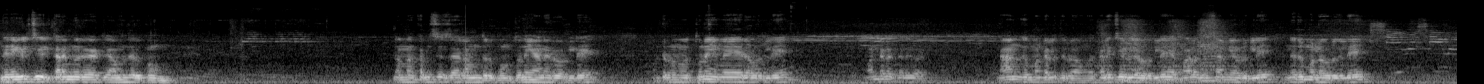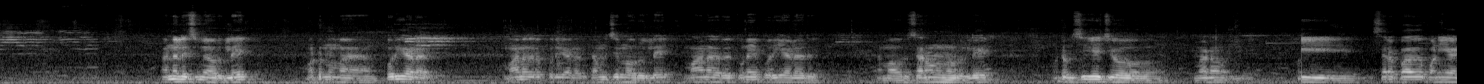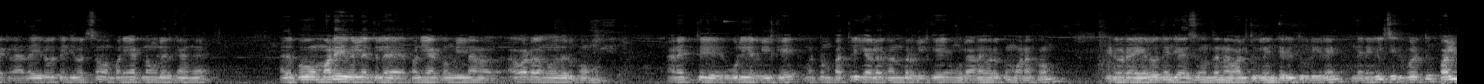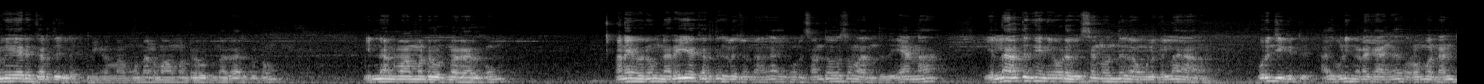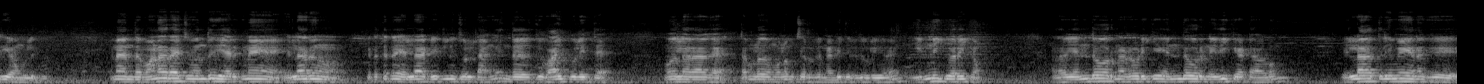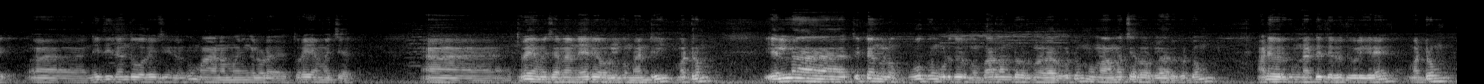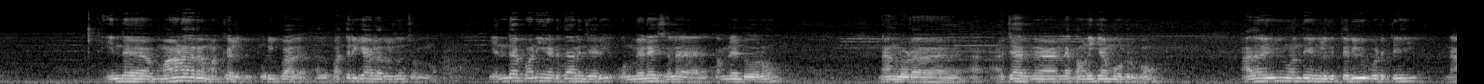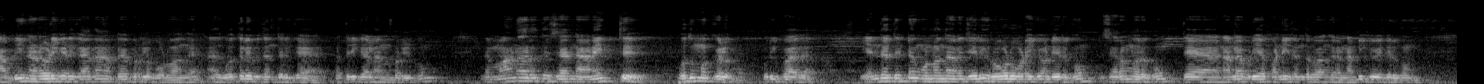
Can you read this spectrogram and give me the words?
இந்த நிகழ்ச்சியில் தலைமையுரையாற்றி அமர்ந்திருக்கும் நம்ம கமிஷனர் சார் அமர்ந்திருக்கும் துணை ஆணையர் அவர்களே மற்றும் நம்ம துணை மேயர் அவர்களே மண்டல தலைவர் நான்கு மண்டல தலைவர் அவங்க கலைச்செல்வி அவர்களே பாலகுருசாமி அவர்களே நிருமல் அவர்களே அன்னலட்சுமி அவர்களே மற்றும் நம்ம பொறியாளர் மாநகர பொறியாளர் தமிழ்ச்செல்வன் அவர்களே மாநகர துணை பொறியாளர் நம்ம அவர் சரவணன் அவர்களே மற்றும் சிஹெச்ஓ மேடம் அவர்களே. சிறப்பாக பணியாற்றின அதை இருபத்தஞ்சி வருஷமாக பணியாற்றினவங்க இருக்காங்க. அது போக மழை வெள்ளத்தில் பணியாற்றினவங்களாம் அவார்டு வாங்க வந்திருக்கும். அனைத்து ஊழியர்களுக்கு மற்றும் பத்திரிகையாளர் நண்பர்களுக்கு உங்கள் அனைவருக்கும் வணக்கம். என்னோட எழுபத்தஞ்சு வந்த வாழ்த்துக்களையும் தெரிவித்துக் கொள்கிறேன். இந்த நிகழ்ச்சியை பொறுத்து பல்வேறு கருத்துக்களை நீங்கள் நம்ம முன்னாள் மாமன்ற உறுப்பினராக இருக்கட்டும் இந்நாள் மாமன்ற உறுப்பினராக இருக்கும் அனைவரும் நிறைய கருத்துக்களை சொன்னாங்க. அது ஒரு சந்தோஷமாக இருந்தது. ஏன்னா எல்லாத்துக்கும் என்னையோட விஷன் வந்து அவங்களுக்கெல்லாம் புரிஞ்சுக்கிட்டு அது கூட நடக்காங்க. ரொம்ப நன்றி அவங்களுக்கு. ஏன்னா இந்த மாநகராட்சி வந்து ஏற்கனவே எல்லாரும் கிட்டத்தட்ட எல்லா டீட்டெயிலும் சொல்லிட்டாங்க. இந்த இதுக்கு வாய்ப்பு அளித்த முதல்வராக தமிழக முதலமைச்சருக்கு நன்றி தெரிவித்துக் கொள்கிறேன். இன்றைக்கு வரைக்கும் அதாவது எந்த ஒரு நடவடிக்கை எந்த ஒரு நிதி கேட்டாலும் எல்லாத்துலேயுமே எனக்கு நிதி தந்து உதவி செய்திருக்கும். மா- நம்ம எங்களோட துறை அமைச்சர் துறை அமைச்சர் நான் நேரு அவர்களுக்கும் நன்றி. மற்றும் எல்லா திட்டங்களும் ஊக்கம் கொடுத்துருக்கும் பார்லமெண்ட் உறுப்பினராக இருக்கட்டும் நம்ம அமைச்சர் அவர்களாக இருக்கட்டும் அனைவருக்கும் நன்றி தெரிவித்துக் கொள்கிறேன். மற்றும் இந்த மாநகர மக்களுக்கு குறிப்பாக அது பத்திரிகையாளர்களுக்கும் சொல்லணும். எந்த பணி எடுத்தாலும் சரி உண்மையிலே சில கம்ப்ளைண்ட் வரும். நாங்களோட அச்சாரத்தில் கவனிக்காமல் விட்டுருப்போம். அதையும் வந்து எங்களுக்கு தெரிவுபடுத்தி நான் அப்படியே நடவடிக்கை எடுக்காத தான் பேப்பரில் போடுவாங்க. அதுக்கு ஒத்துழைப்பு தந்திருக்க பத்திரிகையாளர் நண்பர்களுக்கும் இந்த மாநகரத்தை சேர்ந்த அனைத்து பொதுமக்களுக்கும் குறிப்பாக எந்த திட்டம் கொண்டு வந்தாலும் சரி ரோடு உடைக்க வேண்டியிருக்கும் சிரமம் இருக்கும் தே நல்லபடியாக பண்ணி தந்துடுவாங்கிற நம்பிக்கை வைத்திருக்கும்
